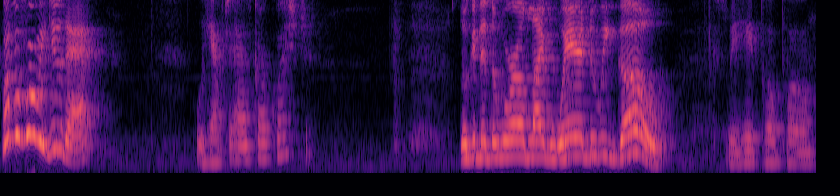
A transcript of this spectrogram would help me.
But before we do that, we have to ask our question. Looking at the world like, where do we go? Because we hate Popo.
